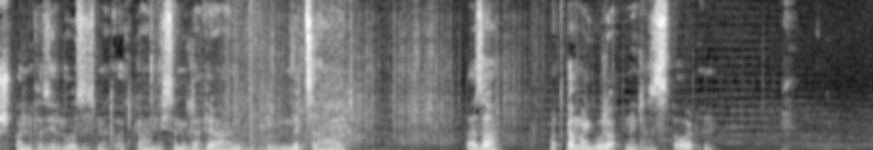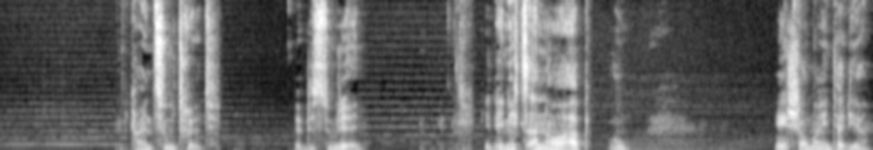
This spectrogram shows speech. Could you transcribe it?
Gespannt, was hier los ist mit Otkar und ich sind mir gleich wieder an die Mütze haut. Da ist er. Otkar, mein Guter. Nee, das ist Dalton. Kein Zutritt. Wer bist du denn? Geht dir nichts an, hau ab. Oh. Hey, schau mal hinter dir.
